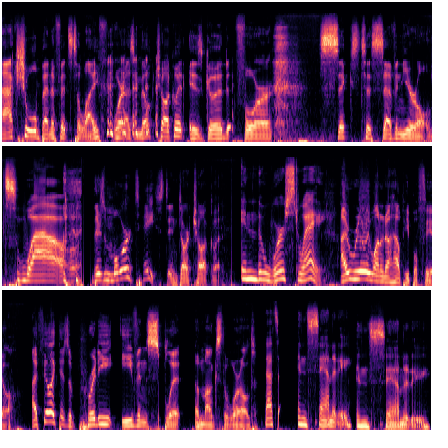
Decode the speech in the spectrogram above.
actual benefits to life, whereas milk chocolate is good for six to seven year olds. Wow. There's more taste in dark chocolate. In the worst way. I really want to know how people feel. I feel like there's a pretty even split amongst the world. That's Insanity. Insanity.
